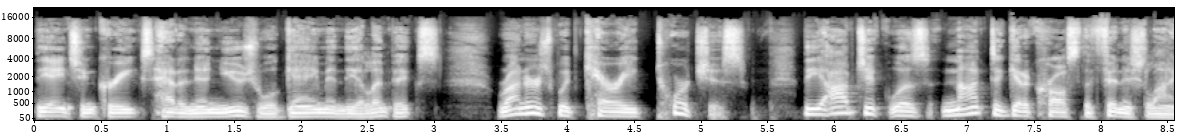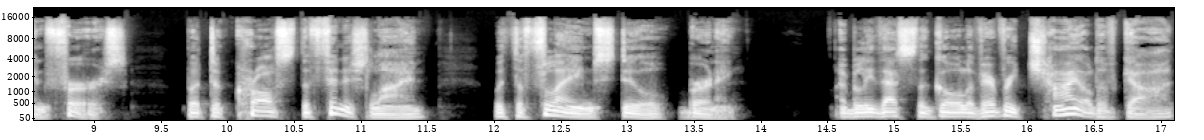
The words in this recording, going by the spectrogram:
The ancient Greeks had an unusual game in the Olympics. Runners would carry torches. The object was not to get across the finish line first, but to cross the finish line with the flame still burning. I believe that's the goal of every child of God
